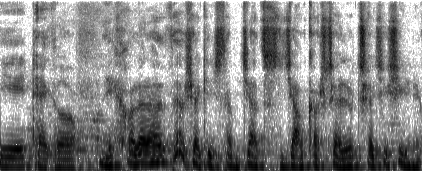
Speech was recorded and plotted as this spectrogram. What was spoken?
i tego, i cholera też jakiś tam dziad z działka szczelił trzeci silnik.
